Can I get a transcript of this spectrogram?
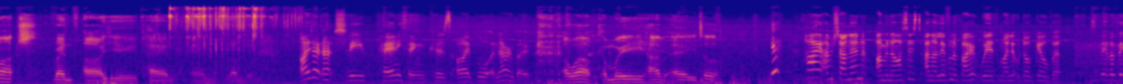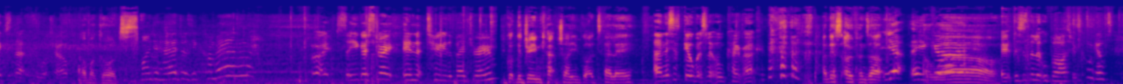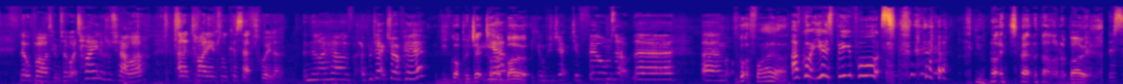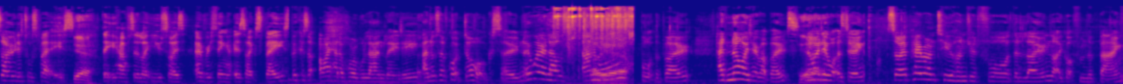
much rent are you paying in London? I don't actually pay anything because I bought a narrowboat. Oh wow, can we have a tour? Yeah. Hi, I'm Shannon. I'm an artist and I live on a boat with my little dog Gilbert. It's a bit of a big step to watch out. Oh my god. Mind your head as you come in. Right, so you go straight into the bedroom. You've got the dream catcher, you've got a telly, And this is Gilbert's little coat rack. and this opens up. yeah, there you Oh, go. wow. This is the little bathroom. Come on, girls. Little bathroom. So I've got a tiny little shower and a tiny little cassette toilet. And then I have a projector up here. You've got a projector on Yeah, a boat. You can project your films up there. Um, You've got a fire. I've got USB ports. You've not insert that on a boat. There's so little space Yeah. that you have to like utilize everything is like space because I had a horrible landlady and also I've got a dog, so nowhere allows oh, animals. Oh, yeah. Bought the boat, had no idea about boats, Yeah. no idea what I was doing. So I pay around 200 for the loan that I got from the bank.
